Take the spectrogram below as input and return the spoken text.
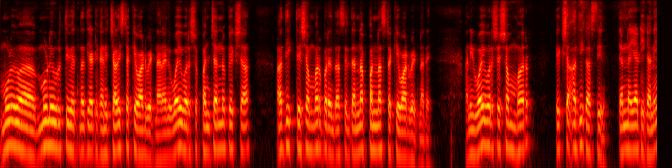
मूळ मूळ निवृत्ती वेतनात या ठिकाणी चाळीस टक्के वाढ भेटणार आहे. आणि वय वर्ष पंच्याण्णवपेक्षा अधिक ते शंभरपर्यंत असेल त्यांना पन्नास टक्के वाढ भेटणार आहे. आणि वय वर्ष शंभरपेक्षा अधिक असतील त्यांना या ठिकाणी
